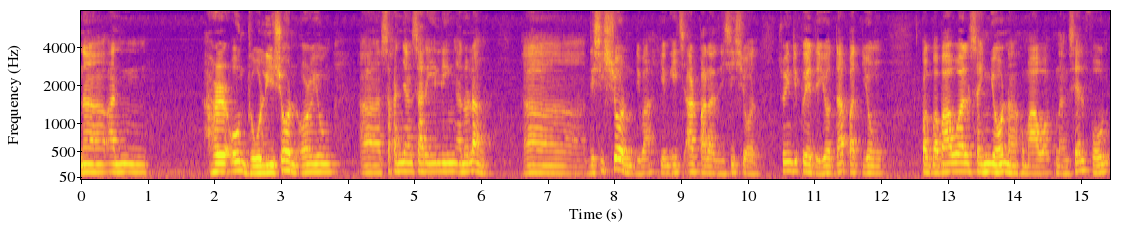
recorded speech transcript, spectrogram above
na an her own volition or yung ah, sa kanyang sariling ano lang ah, decision, di ba? Yung HR para decision. So hindi pwede 'yon. Dapat yung pagbabawal sa inyo na humawak ng cellphone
